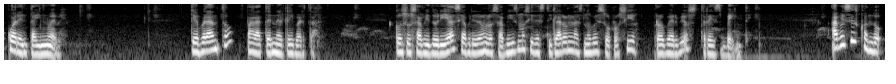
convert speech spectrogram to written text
49. Quebranto para tener libertad. Con su sabiduría se abrieron los abismos y destilaron las nubes su rocío. Proverbios 3:20. A veces cuando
